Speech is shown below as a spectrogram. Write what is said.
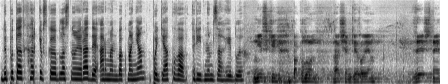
Депутат Харківської обласної ради Армен Бакманян подякував рідним загиблих. Низкий поклон нашим героям, вічна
